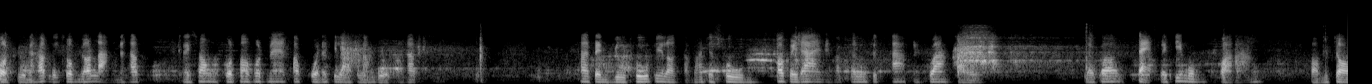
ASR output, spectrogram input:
กดอยู่นะครับ หรือชมย้อนหลังนะครับ ในช่องโค้ชพ่อโค้ชแม่ครอบครัวนักกีฬาพลังบวกนะครับ ถ้าเป็น YouTube นี่เราสามารถจะซูม เข้าไปได้นะครับถ้ารู้สึกภาพมันกว้างไป แล้วก็แตะไปที่มุมขวาของจอ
